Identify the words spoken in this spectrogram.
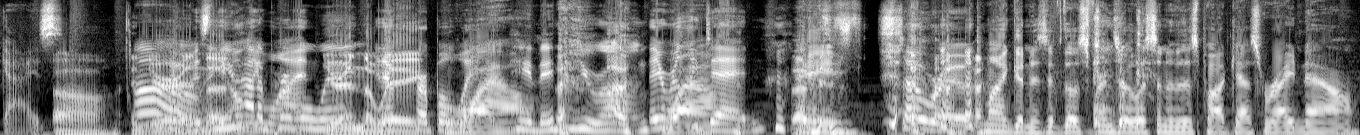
guys. Oh, and Oh, you're in the you had a purple one. wig. you're in the in wig. a purple wig. Wow. Hey, they did you wrong. They really Wow. did. That Hey. so rude. My goodness, if those friends are listening to this podcast right now,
